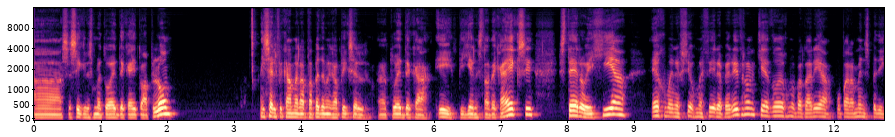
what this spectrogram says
α, σε σύγκριση με το 11 ή το απλό. Η selfie κάμερα από τα 5 MP ε, του 11 ή πηγαίνει στα 16, στέρεο ηχεία, Έχουμε NFC, έχουμε θύρα περίθρων και εδώ έχουμε μπαταρία που παραμένει στις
